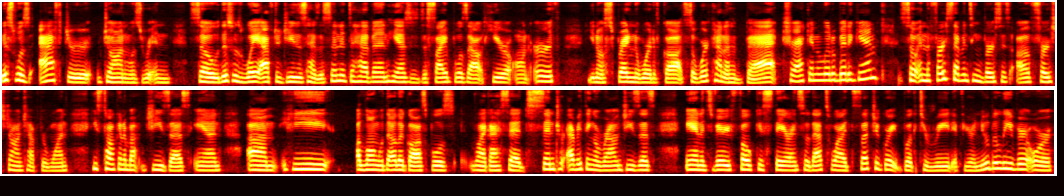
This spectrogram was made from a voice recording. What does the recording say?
This was after john was written. So this was way after jesus has ascended to heaven. He has his disciples out here on earth you know spreading the word of god. So we're kind of backtracking a little bit again. So in the first 17 verses of first john chapter 1 he's talking about jesus. And um he along with the other gospels like i said center everything around jesus and it's very focused there and so that's why it's such a great book to read if you're a new believer or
